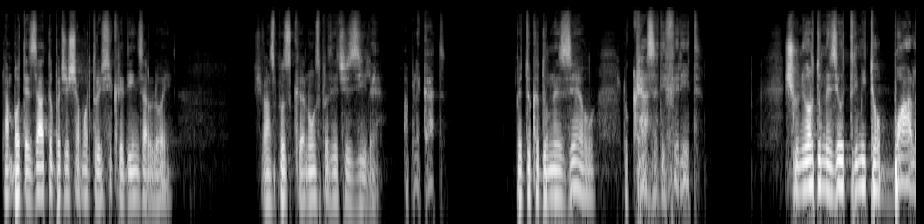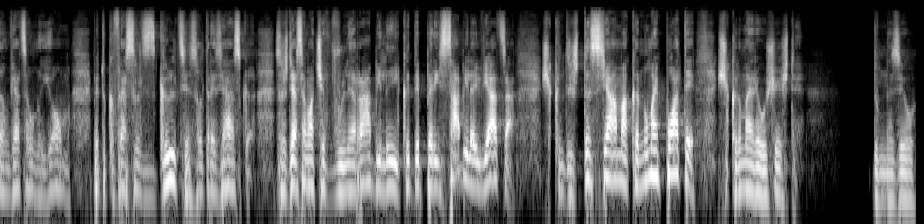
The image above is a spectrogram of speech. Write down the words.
L-am botezat după ce și-a mărturisit credința Lui și v-am spus că în 11 zile a plecat. Pentru că Dumnezeu lucrează diferit. Și uneori Dumnezeu trimite o boală în viața unui om pentru că vrea să-l zgâlțe, să-l trezească, să-și dea seama ce vulnerabil e, cât de perisabilă e viața. Și când își dă seama că nu mai poate și că nu mai reușește, Dumnezeu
